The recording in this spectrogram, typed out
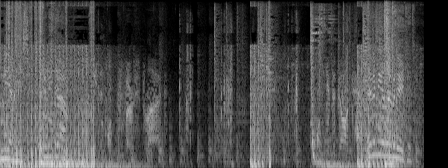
Engaging the enemies. Enemy down. First blood. Get the dog tag. Enemy eliminated.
